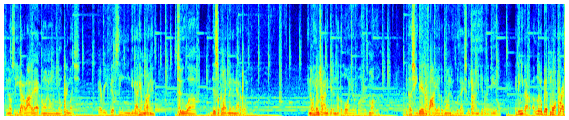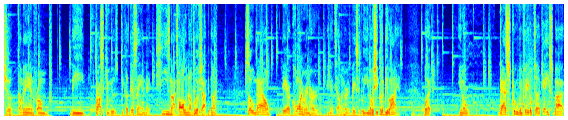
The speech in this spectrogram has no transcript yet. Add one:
You know, so you got a lot of that going on. You know, pretty much every fifth scene you got him running to uh, disappointment and that appointment. You know, him trying to get another lawyer for his mother because she did fire the one who was actually trying to give her a deal. And then you got a little bit more pressure coming in from the prosecutors because they're saying that she's not tall enough to have shot the gun. So now they're cornering her and they're telling her that basically, you know, she could be lying. But, you know, that's proven fatal to a case by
